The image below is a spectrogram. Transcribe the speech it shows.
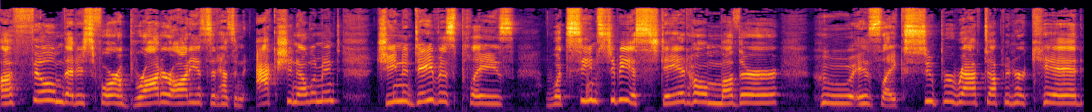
a film that is for a broader audience that has an action element, Geena Davis plays what seems to be a stay at home mother who is like super wrapped up in her kid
